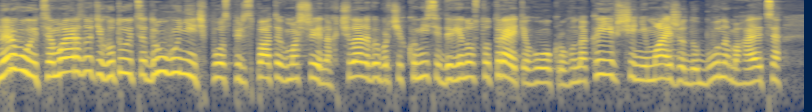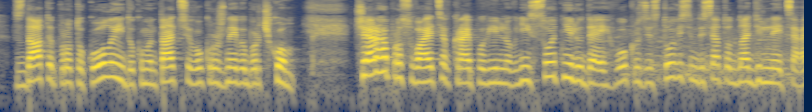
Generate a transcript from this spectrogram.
Нервуються, мерзнуть і готуються другу ніч поспіль спати в машинах. Члени виборчих комісій 93-го округу на Київщині майже добу намагаються здати протоколи і документацію в окружний виборчком. Черга просувається вкрай повільно. В ній сотні людей. В окрузі 181 дільниця.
